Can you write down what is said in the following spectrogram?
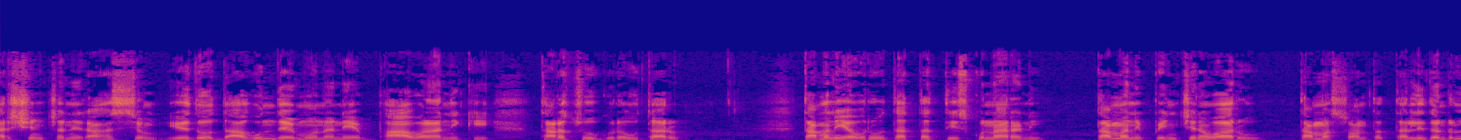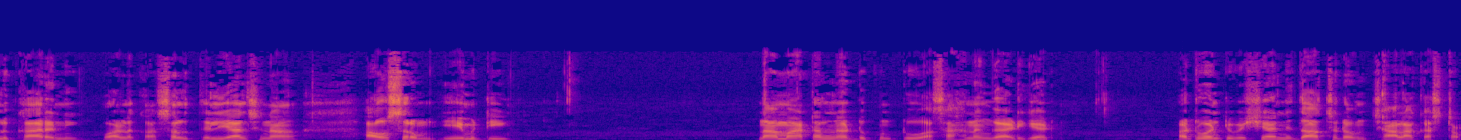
హర్షించని రహస్యం ఏదో దాగుందేమోననే భావానికి తరచూ గురవుతారు. తమని ఎవరో దత్తత తీసుకున్నారని తమని పెంచిన వారు తమ సొంత తల్లిదండ్రులు కారని వాళ్ళకు అసలు తెలియాల్సిన అవసరం ఏమిటి? నా మాటలను అడ్డుకుంటూ అసహనంగా అడిగాడు. అటువంటి విషయాన్ని దాచడం చాలా కష్టం.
